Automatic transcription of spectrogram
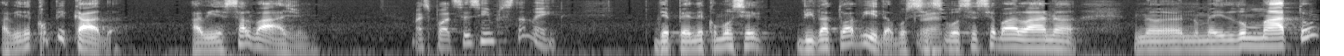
A vida é complicada. A vida é selvagem. Mas pode ser simples também. Depende como você vive a tua vida. Você, É. Se você se vai lá na, na- no meio do mato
